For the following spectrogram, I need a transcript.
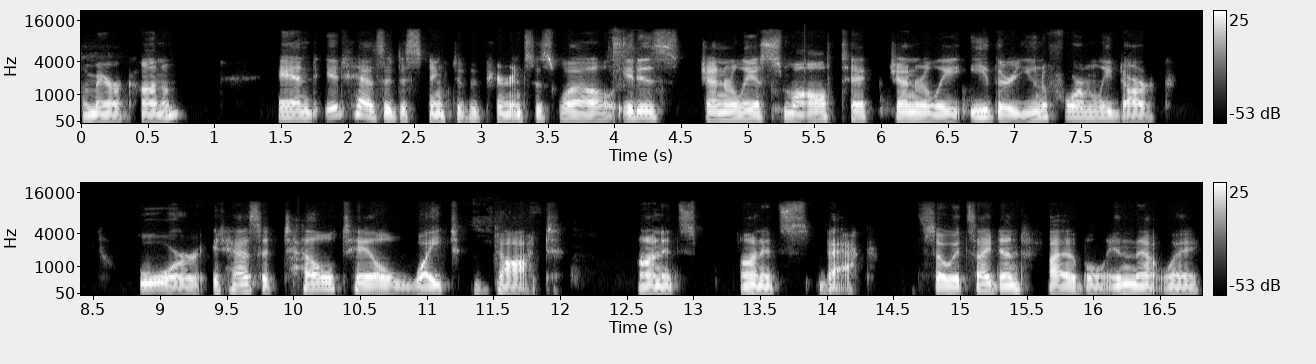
americanum, and it has a distinctive appearance as well. It is generally a small tick, generally either uniformly dark or it has a telltale white dot on its on its back. So it's identifiable in that way.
